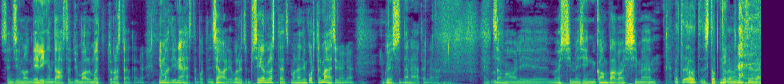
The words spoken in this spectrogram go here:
see on siin olnud nelikümmend aastat jumala mõttetu lasteaid, on ju. Nemad ei näe seda potentsiaali, see ei ole lasteaed, ma näen kortermaja siin, on ju. kuidas seda näed, on ju, noh et sama oli, me ostsime siin kambaga ostsime. oota, oota, stopp, tuleme nüüd selle,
